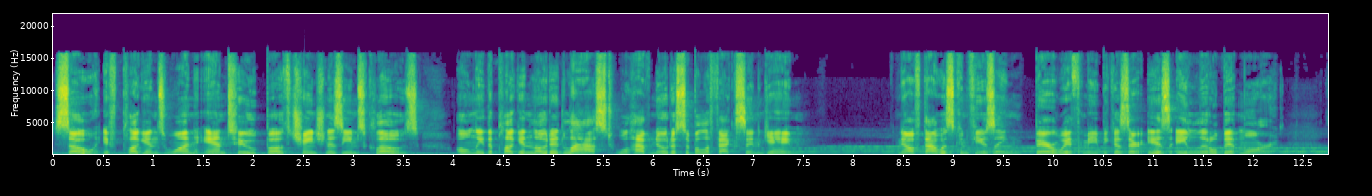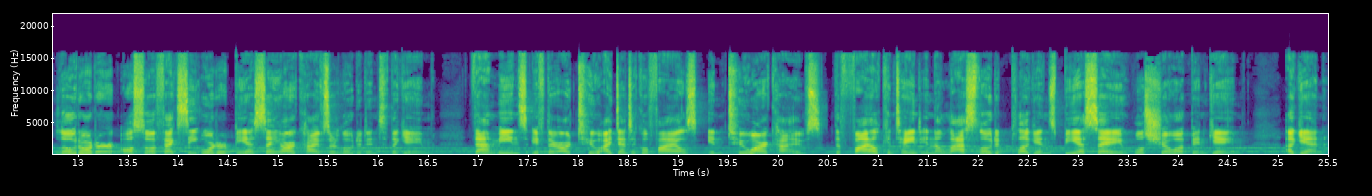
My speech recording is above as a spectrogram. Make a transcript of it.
So, if plugins 1 and 2 both change Nazim's clothes, only the plugin loaded last will have noticeable effects in-game. Now if that was confusing, bear with me because there is a little bit more. Load order also affects the order BSA archives are loaded into the game. That means if there are two identical files in two archives, the file contained in the last loaded plugin's BSA will show up in game. Again,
